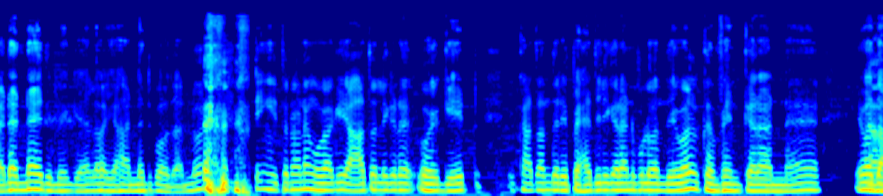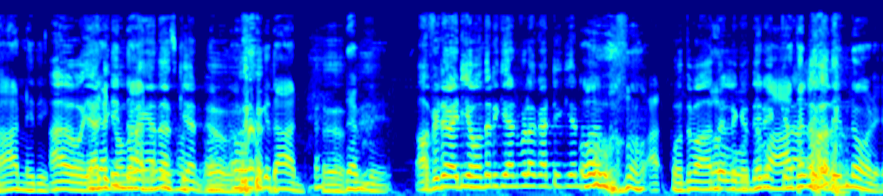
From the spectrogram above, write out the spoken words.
වැඩන්න ඇති මේ ගෑල යහන්නති පවදන්න ටිං හිතනවන ඔයගේ ආතල්ලකට ඔය ගේට් කතන්දර පැහැදිලි කරන්න පුළුවන් දේවල් කම්ෆෙන්ට් කරන්න ඒව දාන්න ඉති දස් කියන්න? දාන්න. දැම්මේ අපිට වැඩිය හොඳට කියන්න පල කට කිය හොඳ ආතල්ලක දෙන ආතල්ලක දෙන්න ඕන.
